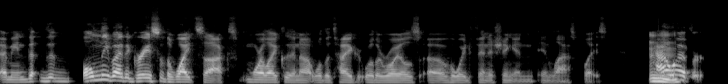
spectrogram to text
I mean, the, the, only by the grace of the White Sox, more likely than not, will the Tiger, will the Royals uh, avoid finishing in, in last place. Mhm. However,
